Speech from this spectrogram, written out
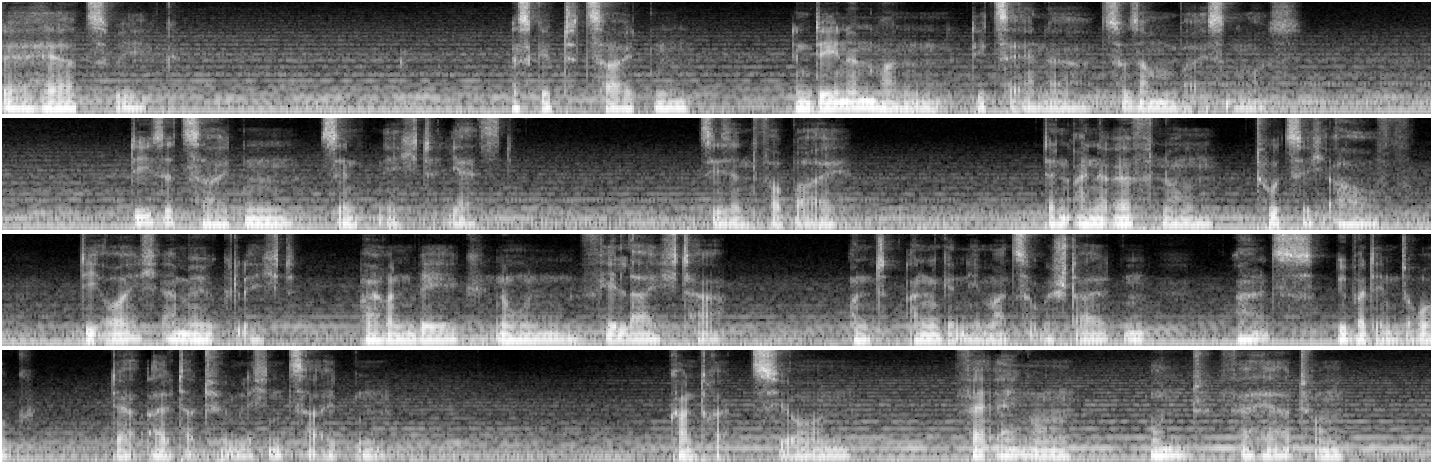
Der Herzweg. Es gibt Zeiten, in denen man die Zähne zusammenbeißen muss. Diese Zeiten sind nicht jetzt. Sie sind vorbei. Denn eine Öffnung tut sich auf, die euch ermöglicht, euren Weg nun viel leichter und angenehmer zu gestalten als über den Druck der altertümlichen Zeiten. Kontraktion, Verengung und Verhärtung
